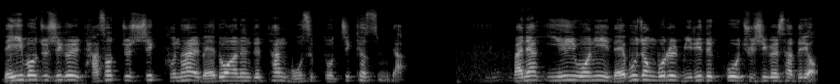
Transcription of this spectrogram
네이버 주식을 5주씩 분할 매도하는 듯한 모습도 찍혔습니다. 만약 이 의원이 내부 정보를 미리 듣고 주식을 사들여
